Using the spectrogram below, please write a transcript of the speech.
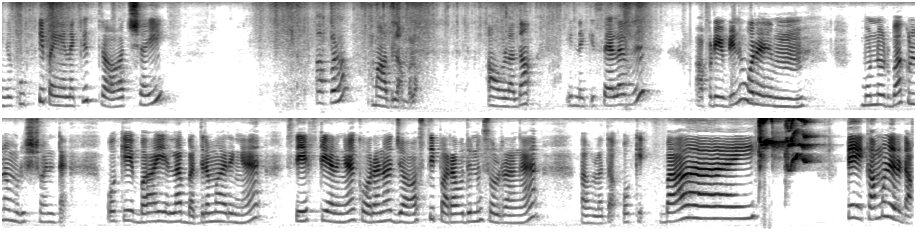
எங்கள் குட்டி பையனுக்கு திராட்சை அப்புறம் மாதுளம்பழம். அவ்வளோதான் இன்றைக்கி செலவு. அப்படி இப்படின்னு ஒரு முந்நூறுபாக்குள்ளே முந்நூறுரூபாக்குள்ளே முடிச்சுட்டு வந்துட்டேன். ஓகே பாய் எல்லாம் பத்திரமா இருங்க. சேஃப்டியாக இருங்க. கொரோனா ஜாஸ்தி பரவுதுன்னு சொல்கிறாங்க அவ்வளோதான் ஓகே பாய் டேய் கம்முன்னு இருடா.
